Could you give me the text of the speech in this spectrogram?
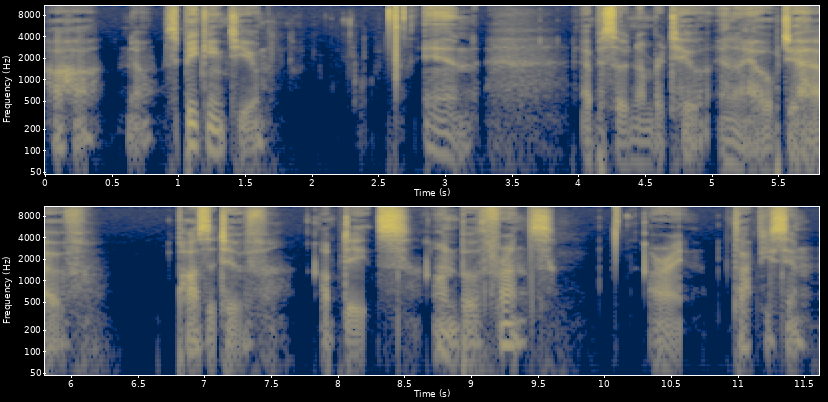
haha, no, speaking to you in episode number two. And I hope to have positive updates on both fronts. All right, talk to you soon.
